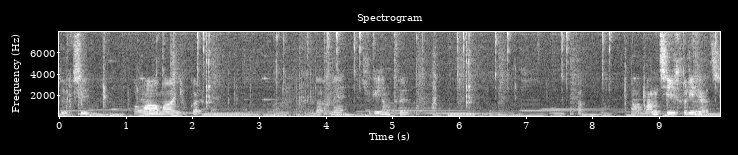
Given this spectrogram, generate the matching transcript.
크, 역시 어마어마한 효과야. 그 다음에 주개 형틀. 아, 아 망치 수리해야지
